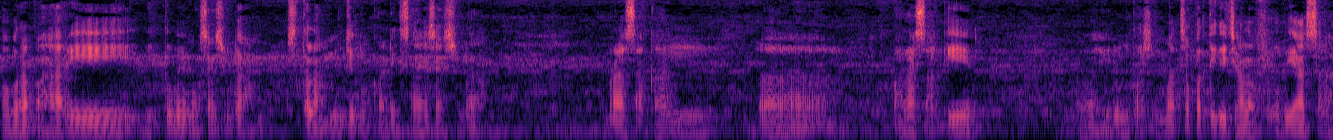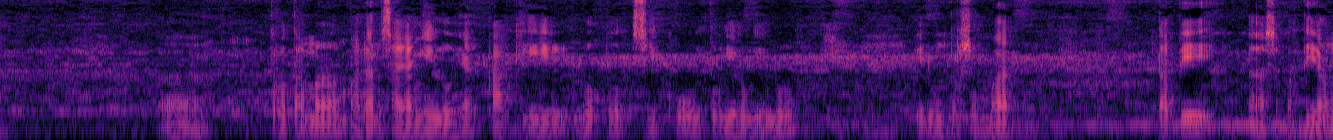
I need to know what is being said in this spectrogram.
beberapa hari itu memang saya sudah setelah menjenguk adik saya saya sudah merasakan uh, kepala sakit uh, hidung tersumbat seperti gejala flu biasa. Uh, terutama badan saya ngilu ya kaki lutut siku itu ngilu-ngilu hidung tersumbat. Tapi uh, seperti yang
